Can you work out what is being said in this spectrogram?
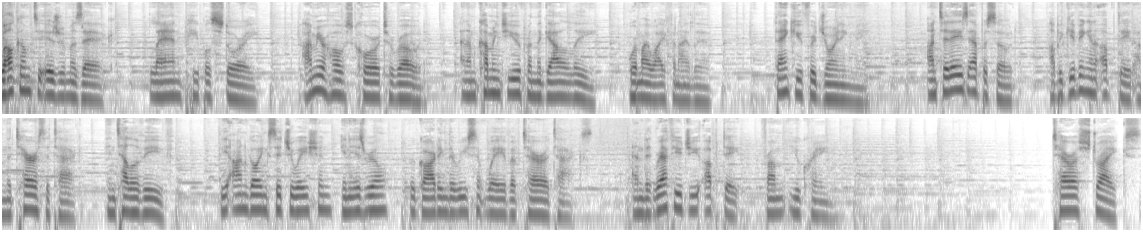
Welcome to Israel Mosaic, Land People's Story. I'm your host, Cora Terode, and I'm coming to you from the Galilee, where my wife and I live. Thank you for joining me. On today's episode, I'll be giving an update on the terrorist attack in Tel Aviv, the ongoing situation in Israel regarding the recent wave of terror attacks, and the refugee update from Ukraine. Terror strikes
